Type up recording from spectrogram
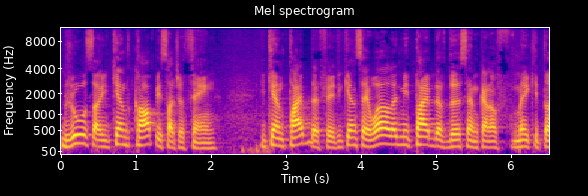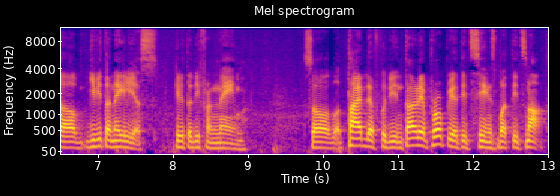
rules are you can't copy such a thing. You can type def it. You can say, well, let me type def this and kind of make it, a, give it an alias, give it a different name. So type def would be entirely appropriate, it seems, but it's not.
